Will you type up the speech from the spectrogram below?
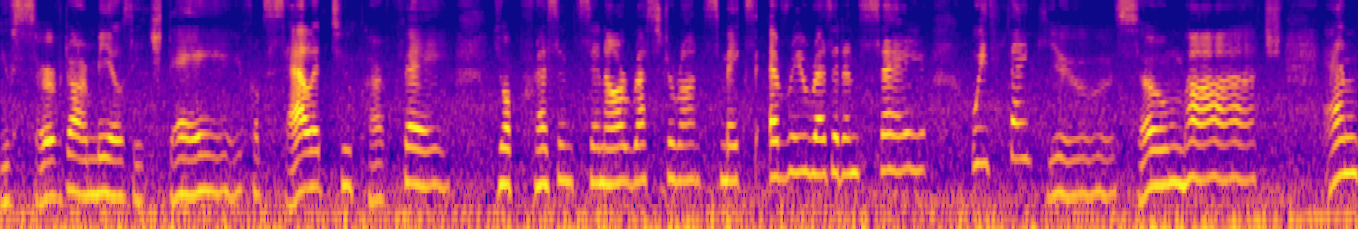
You've served our meals each day, from salad to parfait. Your presence in our restaurants makes every resident say, We thank you so much. And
